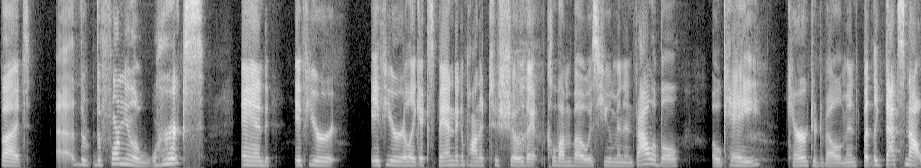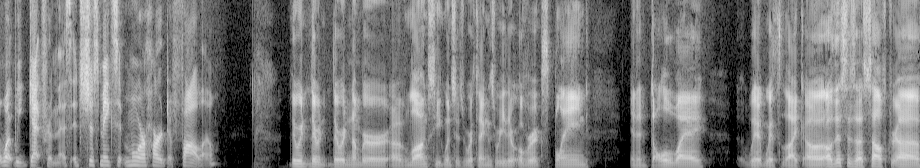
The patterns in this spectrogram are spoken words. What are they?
but uh, the the formula works. And if you're if you're like expanding upon it to show that Columbo is human and fallible, okay, character development, but like that's not what we get from this. It just makes it more hard to follow. there were there there were a number of long sequences where things were either over explained in a dull way with with like oh oh this is a self uh,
